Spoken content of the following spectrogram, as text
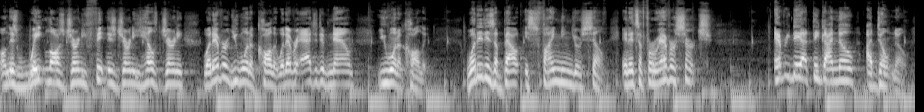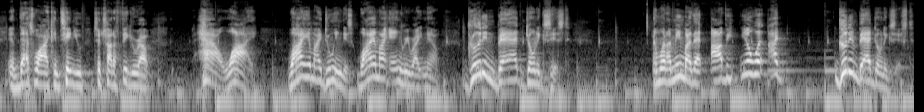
on this weight loss journey, fitness journey, health journey, whatever you want to call it, whatever adjective noun you want to call it. What it is about is finding yourself, and it's a forever search. Every day I think I know, I don't know. And that's why I continue to try to figure out how, why. Why am I doing this? Why am I angry right now? Good and bad don't exist. And what I mean by that, obvious, you know what? I good and bad don't exist.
